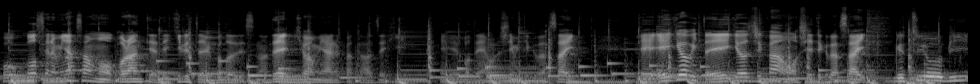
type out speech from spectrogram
高校生の皆さんもボランティアできるということですので興味ある方はぜひ、えーお電話してみてください、えー営業日と営業時間を教えてください。月曜日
